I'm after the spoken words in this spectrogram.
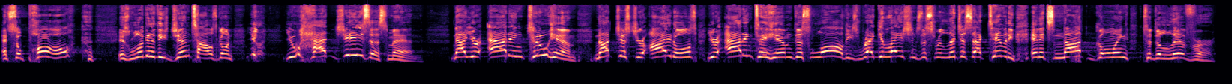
And so Paul is looking at these Gentiles going, You, you had Jesus, man. Now you're adding to him not just your idols, you're adding to him this law, these regulations, this religious activity, and it's not going to deliver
